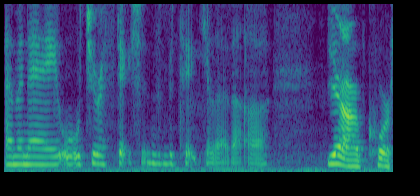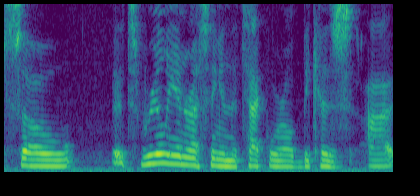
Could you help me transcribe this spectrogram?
M&A or jurisdictions in particular that are yeah, of course. So it's really interesting in the tech world because uh,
